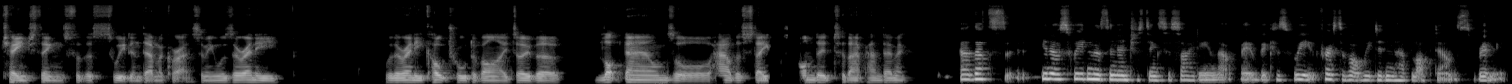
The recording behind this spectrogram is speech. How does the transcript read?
change things for the Sweden Democrats? I mean, was there any were there any cultural divides over lockdowns or how the state responded to that pandemic? Uh, that's you know Sweden is an interesting society in that way because we first of all we didn't have lockdowns really.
